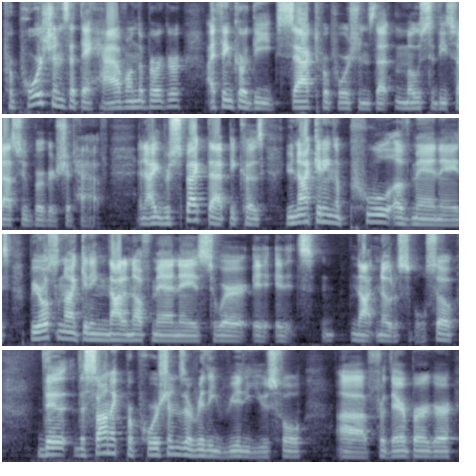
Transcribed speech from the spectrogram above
proportions that they have on the burger, I think, are the exact proportions that most of these fast food burgers should have. And I respect that because you're not getting a pool of mayonnaise, but you're also not getting not enough mayonnaise to where it, it's not noticeable. So the the Sonic proportions are really really useful uh, for their burger.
